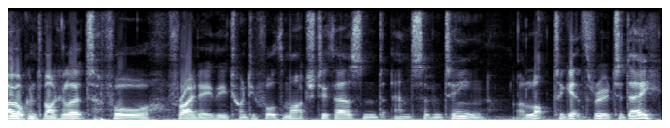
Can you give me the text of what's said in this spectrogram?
Hi, welcome to Market Alert for Friday, the 24th of March 2017. A lot to get through today,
